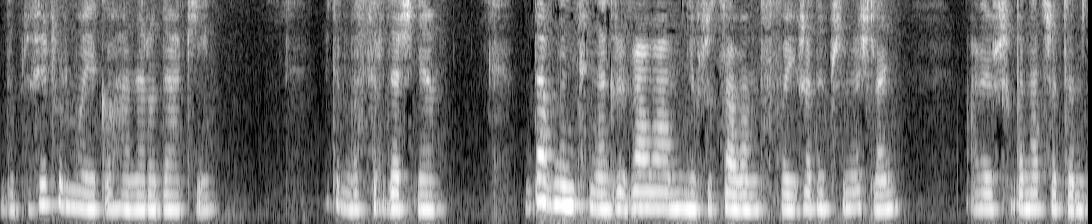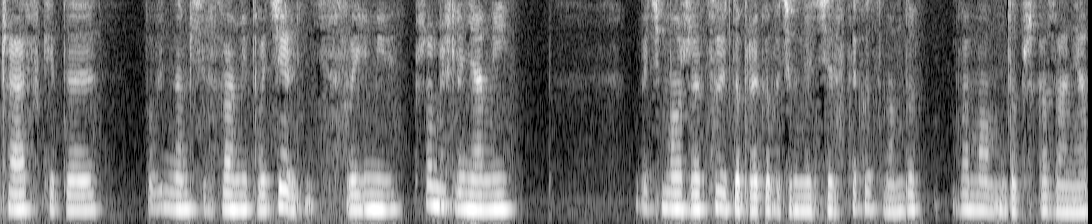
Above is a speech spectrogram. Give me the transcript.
Dobry wieczór, moje kochane rodaki. Witam Was serdecznie. Dawno nic nie nagrywałam, nie wrzucałam swoich żadnych przemyśleń, ale już chyba nadszedł ten czas, kiedy powinnam się z Wami podzielić swoimi przemyśleniami. Być może coś dobrego wyciągniecie z tego, co mam do, Wam mam do przekazania.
